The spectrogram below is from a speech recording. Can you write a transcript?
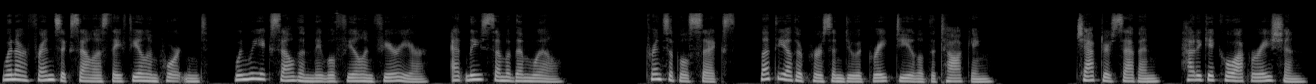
When our friends excel us, they feel important, when we excel them, they will feel inferior, at least some of them will. Principle 6 Let the other person do a great deal of the talking. Chapter 7 How to Get Cooperation.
